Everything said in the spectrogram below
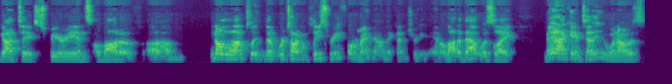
got to experience a lot of. Um, you know, a lot of pl- we're talking police reform right now in the country, and a lot of that was like, man, I can't tell you when I was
